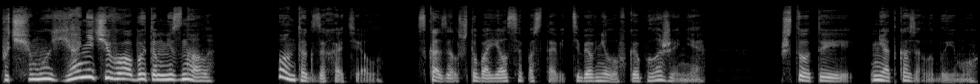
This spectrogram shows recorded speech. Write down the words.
Почему я ничего об этом не знала? Он так захотел. Сказал, что боялся поставить тебя в неловкое положение — что ты не отказала бы ему.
